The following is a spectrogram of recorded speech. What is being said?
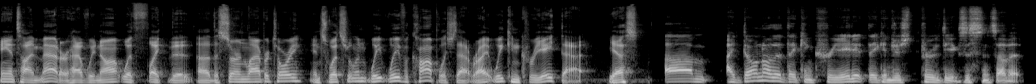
antimatter, have we not? With like the uh, the CERN laboratory in Switzerland, we we've accomplished that, right? We can create that. Yes. um, I don't know that they can create it. They can just prove the existence of it.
